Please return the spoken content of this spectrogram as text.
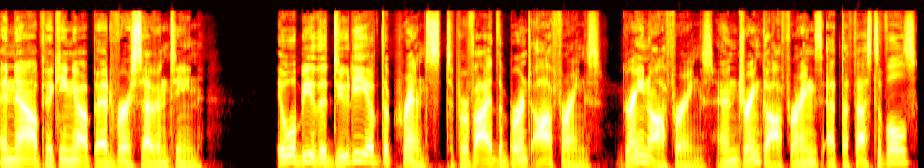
And now, picking up at verse 17. It will be the duty of the prince to provide the burnt offerings, grain offerings, and drink offerings at the festivals,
